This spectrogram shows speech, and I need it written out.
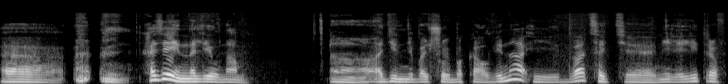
Хозяин налил нам один небольшой бокал вина и 20 э, миллилитров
